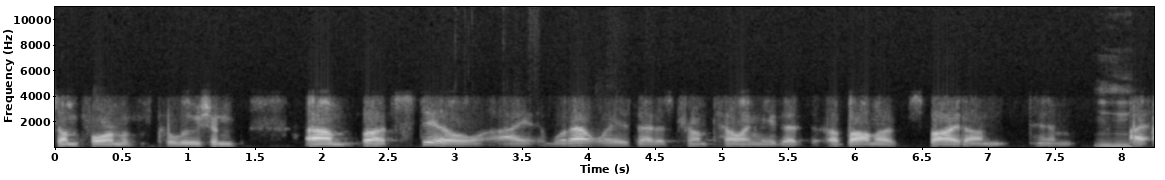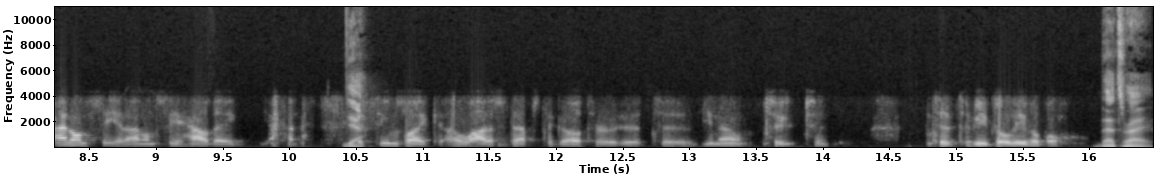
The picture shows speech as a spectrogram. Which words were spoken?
some form of collusion. Um, but still, I what outweighs that is Trump telling me that Obama spied on him. Mhm. I, I don't see it. I don't see how they. Yeah. It seems like a lot of steps to go through to, to you know to to to, to be believable. That's right.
